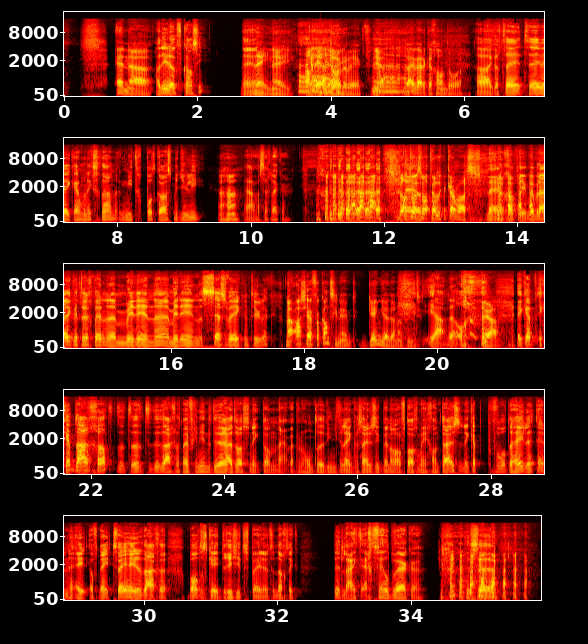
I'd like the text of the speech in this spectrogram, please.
En uh, Hadden jullie ook vakantie? Nee. hè? Nee. nee, Alleen doorgewerkt. Ja, wij werken gewoon door. Ah, ik had twee, twee weken helemaal niks gedaan. Ook niet gepodcast met jullie. Aha. Ja, was echt lekker. Dat Nee, was wat er lekker was. Nee, een grapje. Ik ben blij dat ik weer terug ben. eh, midden, in, eh, midden in de zes weken natuurlijk. Maar als jij vakantie neemt, game jij dan ook niet? Ja, wel. Ja, ik, heb, ik heb dagen gehad, dat, dat, de dagen dat mijn vriendin de deur uit was. En ik dan, nou, we hebben een hond eh, die niet alleen kan zijn. Dus ik ben dan over het algemeen gewoon thuis. En ik heb bijvoorbeeld de hele, en, he- of nee, twee hele dagen Baldur's Gate 3 zitten spelen. En toen dacht ik, dit lijkt echt veel bewerken. dus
